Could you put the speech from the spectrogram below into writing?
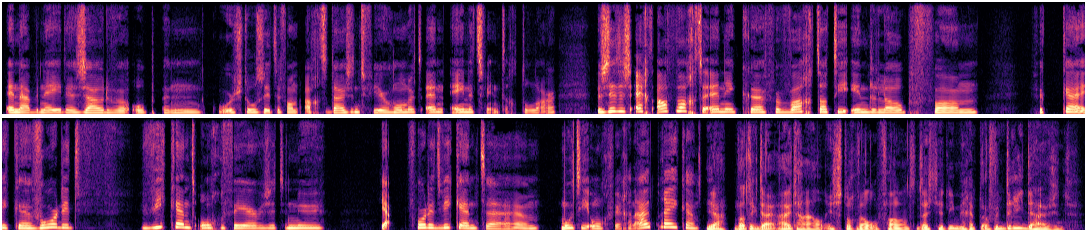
En naar beneden zouden we op een koersdoel zitten van 8.421 dollar. Dus dit is echt afwachten. En ik eh, verwacht dat die in de loop van, even kijken, voor dit weekend ongeveer. We zitten nu, ja, voor dit weekend eh, moet die ongeveer gaan uitbreken. Ja, wat ik daaruit haal is toch wel opvallend dat je het niet meer hebt over 3000.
